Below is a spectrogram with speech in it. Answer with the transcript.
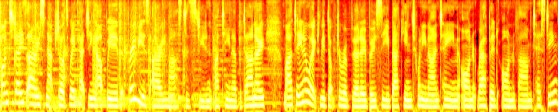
On today's AHRI Snapshots, we're catching up with previous AHRI Masters student Martina Badano. Martina worked with Dr. Roberto Busi back in 2019 on rapid on farm testing.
